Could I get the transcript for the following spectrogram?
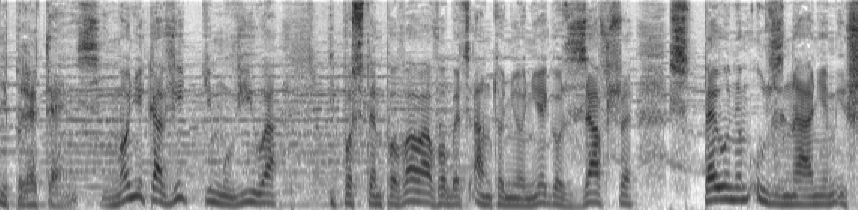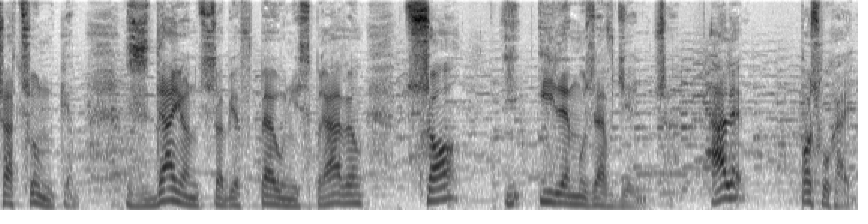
i pretensji. Monika Witti mówiła i postępowała wobec Antonioniego zawsze z pełnym uznaniem i szacunkiem, zdając sobie w pełni sprawę, co i ile mu zawdzięcza. Ale posłuchajmy.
